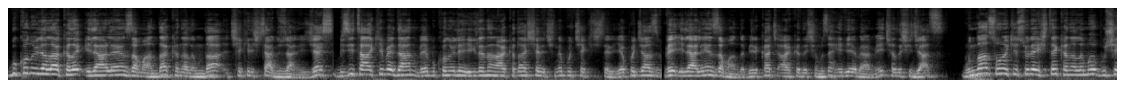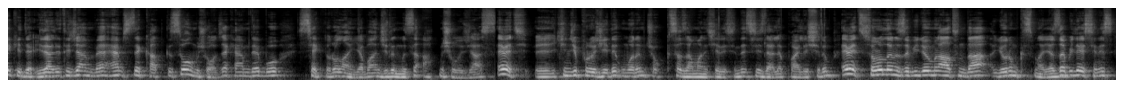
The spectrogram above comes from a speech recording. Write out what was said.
Bu konuyla alakalı ilerleyen zamanda kanalımda çekilişler düzenleyeceğiz. Bizi takip eden ve bu konuyla ilgilenen arkadaşlar için de bu çekilişleri yapacağız ve ilerleyen zamanda birkaç arkadaşımıza hediye vermeye çalışacağız. Bundan sonraki süreçte kanalımı bu şekilde ilerleteceğim ve hem size katkısı olmuş olacak hem de bu sektör olan yabancılığımızı atmış olacağız. Evet e, ikinci projeyi de umarım çok kısa zaman içerisinde sizlerle paylaşırım. Evet sorularınızı videomun altında yorum kısmına yazabilirsiniz.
